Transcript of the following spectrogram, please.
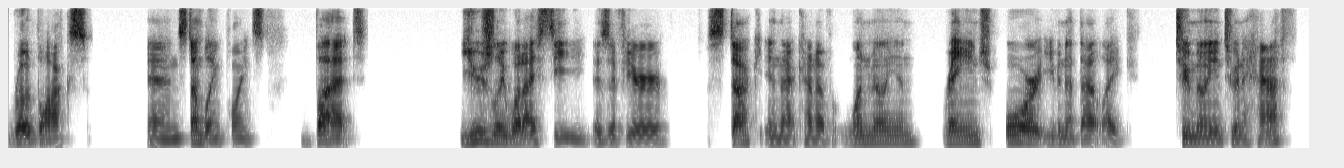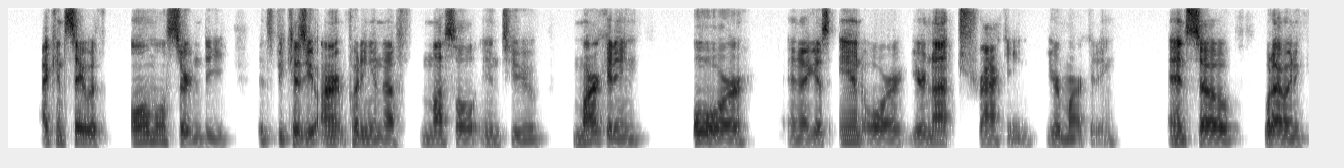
roadblocks and stumbling points. But usually, what I see is if you're stuck in that kind of 1 million range, or even at that like 2 million, two and a half, I can say with almost certainty it's because you aren't putting enough muscle into marketing or and i guess and or you're not tracking your marketing. And so what i would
